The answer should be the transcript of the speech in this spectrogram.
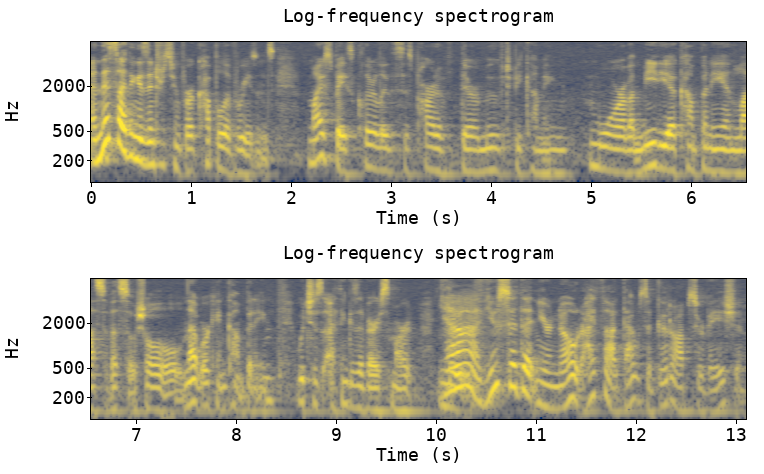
And this, I think, is interesting for a couple of reasons. MySpace, clearly, this is part of their move to becoming more of a media company and less of a social networking company, which is, I think, is a very smart Yeah, move. you said that in your note. I thought that was a good observation.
